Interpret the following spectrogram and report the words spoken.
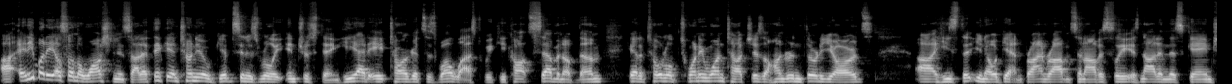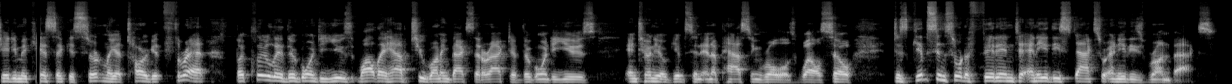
Uh, anybody else on the Washington side? I think Antonio Gibson is really interesting. He had eight targets as well last week. He caught seven of them. He had a total of 21 touches, 130 yards. Uh, he's the, you know, again, Brian Robinson obviously is not in this game. JD McKissic is certainly a target threat, but clearly they're going to use, while they have two running backs that are active, they're going to use Antonio Gibson in a passing role as well. So does Gibson sort of fit into any of these stacks or any of these run backs?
